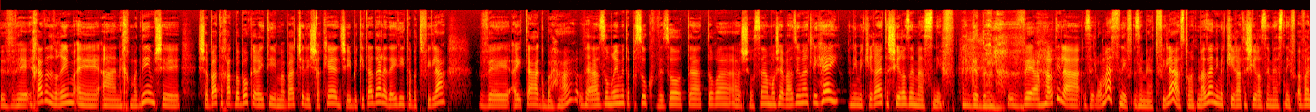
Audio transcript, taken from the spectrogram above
ואחד הדברים אה, הנחמדים, ששבת אחת בבוקר הייתי עם הבת שלי שקד, שהיא בכיתה ד', הייתי איתה בתפילה, והייתה הגבהה, ואז אומרים את הפסוק, וזאת התורה אשר שם משה, ואז היא אומרת לי, היי, hey, אני מכירה את השיר הזה מהסניף. גדול. ואמרתי לה, זה לא מהסניף, זה מהתפילה, זאת אומרת, מה זה אני מכירה את השיר הזה מהסניף? אבל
